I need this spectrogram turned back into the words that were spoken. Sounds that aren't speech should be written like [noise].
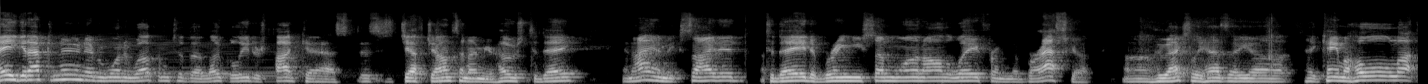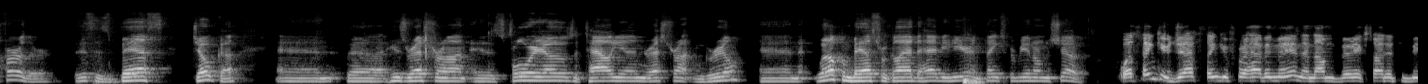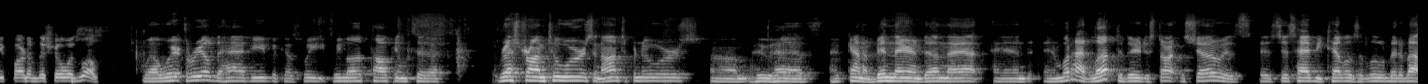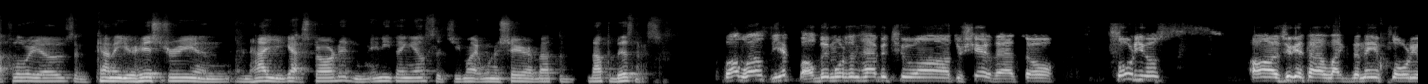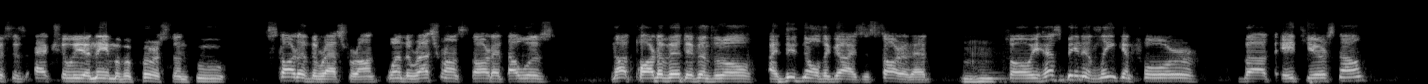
Hey, good afternoon, everyone, and welcome to the Local Leaders Podcast. This is Jeff Johnson. I'm your host today, and I am excited today to bring you someone all the way from Nebraska uh, who actually has a uh, came a whole lot further. This is Bes Gjoka, and the, his restaurant is Florio's Italian Restaurant and Grill. And welcome, Bes. We're glad to have you here, and thanks for being on the show. Well, thank you, Jeff. Thank you for having me, in, and I'm very excited to be part of the show as well. Well, we're thrilled to have you because we we love talking to restaurateurs and entrepreneurs um, who have, have kind of been there and done that. And and what I'd love to do to start the show is is just have you tell us a little bit about Florio's and kind of your history and and how you got started and anything else that you might want to share about the about the business. Well, well, yep, I'll be more than happy to uh, to share that. So, Florio's, uh, as you get that, like the name Florio's is actually a name of a person who started the restaurant. When the restaurant started, I was not part of it, even though I did know the guys that started it. Mm-hmm. So it has been in Lincoln for about eight years now.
